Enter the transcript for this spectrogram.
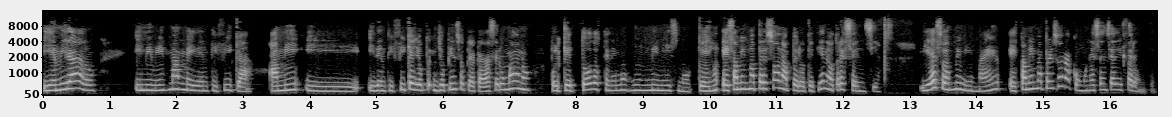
he mirado y mi misma me identifica a mí y identifica, yo, yo pienso que a cada ser humano, porque todos tenemos un mí mismo, que es esa misma persona, pero que tiene otra esencia. Y eso es mi misma, es esta misma persona con una esencia diferente.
